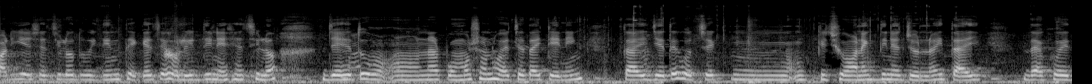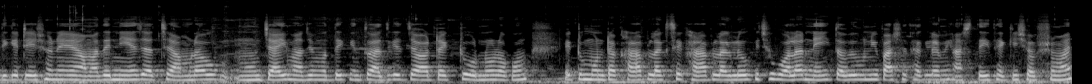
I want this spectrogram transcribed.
বাড়ি এসেছিল, দুই দিন থেকেছে, হোলির দিন এসেছিল। যেহেতু ওনার প্রমোশন হয়েছে, তাই ট্রেনিং তাই যেতে হচ্ছে কিছু অনেক দিনের জন্যই, তাই দেখো, এদিকে স্টেশনে আমাদের নিয়ে যাচ্ছে, আমরাও যাই মাঝে মধ্যে, কিন্তু আজকে যাওয়াটা একটু অন্যরকম। একটু মনটা খারাপ লাগছে, খারাপ লাগলেও কিছু বলার নেই, তবে উনি পাশে থাকলে আমি হাসতেই থাকি সব সময়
